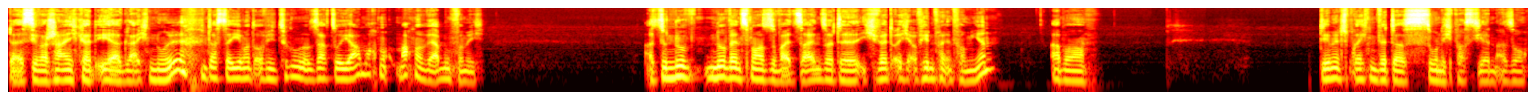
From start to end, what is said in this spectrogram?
Da ist die Wahrscheinlichkeit eher gleich null, dass da jemand auf mich zukommt und sagt so, ja, mach, mach mal Werbung für mich. Also nur, nur wenn es mal soweit sein sollte, ich werde euch auf jeden Fall informieren, aber dementsprechend wird das so nicht passieren. Also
